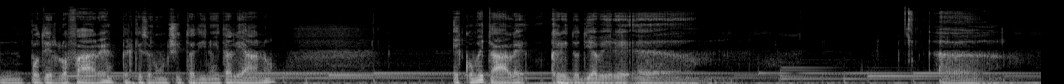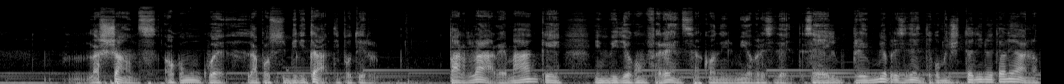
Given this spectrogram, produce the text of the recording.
mm, poterlo fare perché sono un cittadino italiano e come tale credo di avere eh, la chance o comunque la possibilità di poter parlare, ma anche in videoconferenza con il mio presidente. Se il, il, mio presidente come cittadino italiano,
